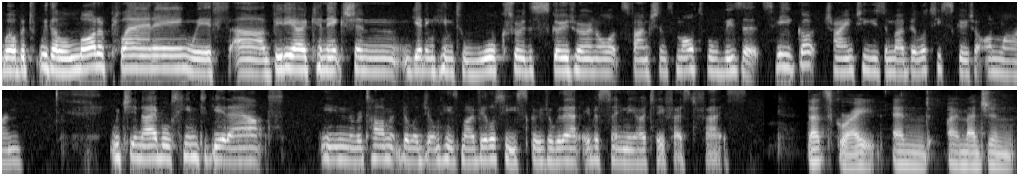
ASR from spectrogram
well, but with a lot of planning, with uh, video connection, getting him to walk through the scooter and all its functions, multiple visits, he got trained to use a mobility scooter online, which enabled him to get out in the retirement village on his mobility scooter without ever seeing the OT face to face. That's great. And I imagine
